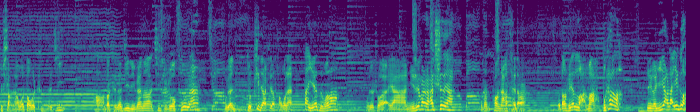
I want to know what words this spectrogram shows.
就想呀，我到了肯德基，啊，到肯德基里面呢，进去之后，服务员，服务员就屁颠屁颠跑过来，大爷怎么了？我就说，哎呀，你这边有啥吃的呀？他他我拿个菜单，我当时也懒嘛，不看了，这个一样来一个。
